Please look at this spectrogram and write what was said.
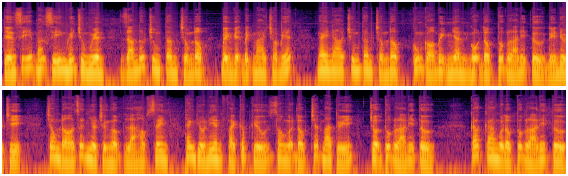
Tiến sĩ bác sĩ Nguyễn Trung Nguyên, giám đốc trung tâm chống độc bệnh viện Bạch Mai cho biết, ngày nào trung tâm chống độc cũng có bệnh nhân ngộ độc thuốc lá điện tử đến điều trị, trong đó rất nhiều trường hợp là học sinh, thanh thiếu niên phải cấp cứu do ngộ độc chất ma túy trộn thuốc lá điện tử các ca ngộ độc thuốc lá điện tử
